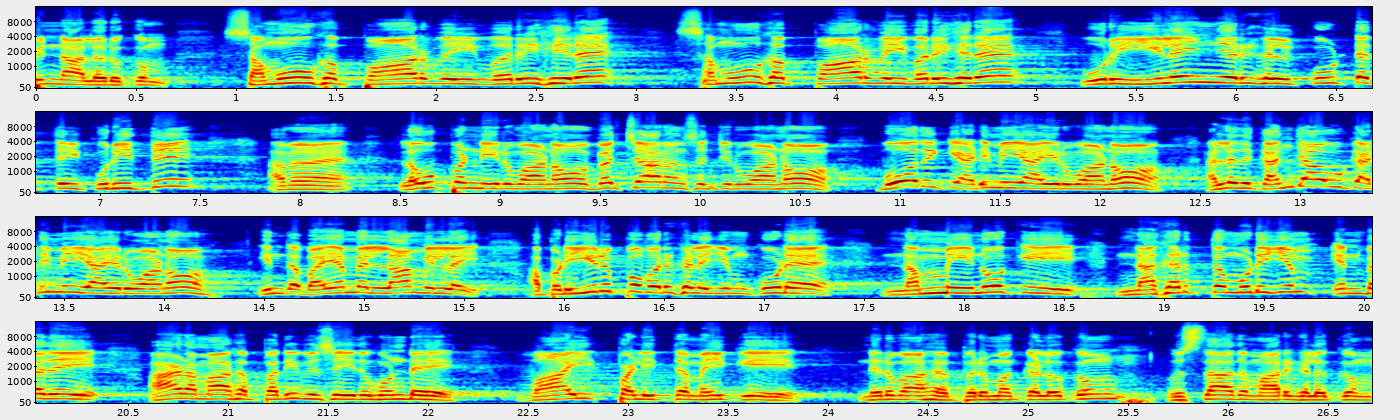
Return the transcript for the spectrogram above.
பின்னால் இருக்கும். சமூக பார்வை வருகிற சமூக பார்வை வருகிற ஒரு இளைஞர்கள் கூட்டத்தை குறித்து அவன் லவ் பண்ணிடுவானோ விபச்சாரம் செஞ்சிருவானோ போதைக்கு அடிமையாயிருவானோ அல்லது கஞ்சாவுக்கு அடிமையாயிருவானோ இந்த பயமெல்லாம் இல்லை. அப்படி இருப்பவர்களையும் கூட நம்மை நோக்கி நகர்த்த முடியும் என்பதை ஆழமாக பதிவு செய்து கொண்டு வாய்ப்பளித்தமைக்கு நிர்வாக பெருமக்களுக்கும் உஸ்தாதுமார்களுக்கும்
